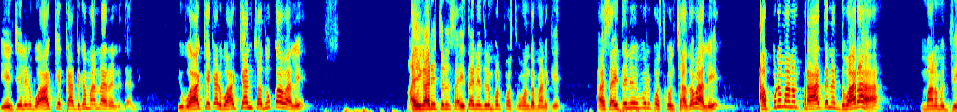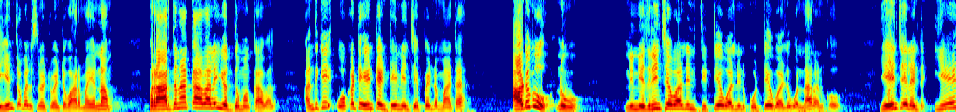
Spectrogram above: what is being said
ఏం చేయలేని వాక్య కథగమన్నారండి దాన్ని. ఈ వాక్య కడ వాక్యాన్ని చదువుకోవాలి. అయ్యగారు ఇచ్చిన సైతాన్య ఎదిరింపుల పుస్తకం ఉందా మనకి? ఆ సైతాన్య ఎదిరింపుల పుస్తకం చదవాలి. అప్పుడు మనం ప్రార్థన ద్వారా మనము జయించవలసినటువంటి వారమై ఉన్నాం. ప్రార్థన కావాలి యుద్ధము కావాలి. అందుకే ఒకటి ఏంటంటే నేను చెప్పిన మాట అడుగు నువ్వు. నిన్ను ఎదిరించేవాళ్ళు నిన్ను తిట్టేవాళ్ళు నిన్ను కొట్టేవాళ్ళు ఉన్నారనుకో. ఏం చేయాలంటే ఏం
